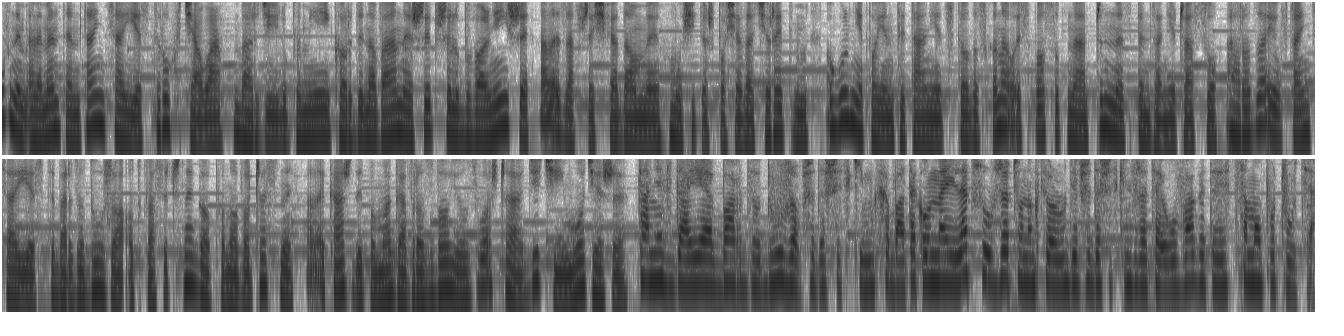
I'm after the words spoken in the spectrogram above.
Głównym elementem tańca jest ruch ciała, bardziej lub mniej koordynowany, szybszy lub wolniejszy, ale zawsze świadomy. Musi też posiadać rytm. Ogólnie pojęty taniec to doskonały sposób na czynne spędzanie czasu, a rodzajów tańca jest bardzo dużo, od klasycznego po nowoczesny, ale każdy pomaga w rozwoju, zwłaszcza dzieci i młodzieży. Taniec daje bardzo dużo przede wszystkim. Chyba taką najlepszą rzeczą, na którą ludzie przede wszystkim zwracają uwagę, to jest samopoczucie.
